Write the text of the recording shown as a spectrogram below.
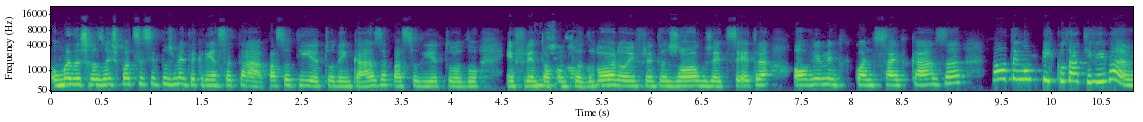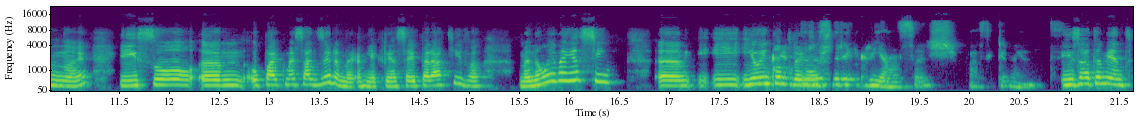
uma das razões pode ser simplesmente a criança tá, passa o dia todo em casa, passa o dia todo em frente ao computador ou em frente a jogos, etc. Obviamente que quando sai de casa ela tem um pico de atividade, não é? E isso um, o pai começa a dizer: a minha criança é hiperativa. Mas não é bem assim. Um, e, e, eu encontrei uns. serem crianças, basicamente. Exatamente.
